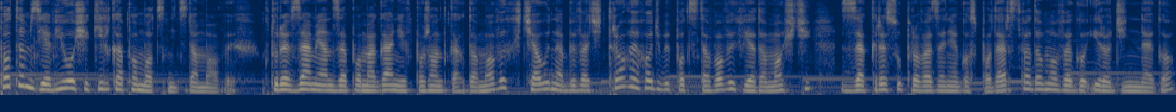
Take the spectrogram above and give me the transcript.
Potem zjawiło się kilka pomocnic domowych, które w zamian za pomaganie w porządkach domowych chciały nabywać trochę choćby podstawowych wiadomości z zakresu prowadzenia gospodarstwa domowego i rodzinnego,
